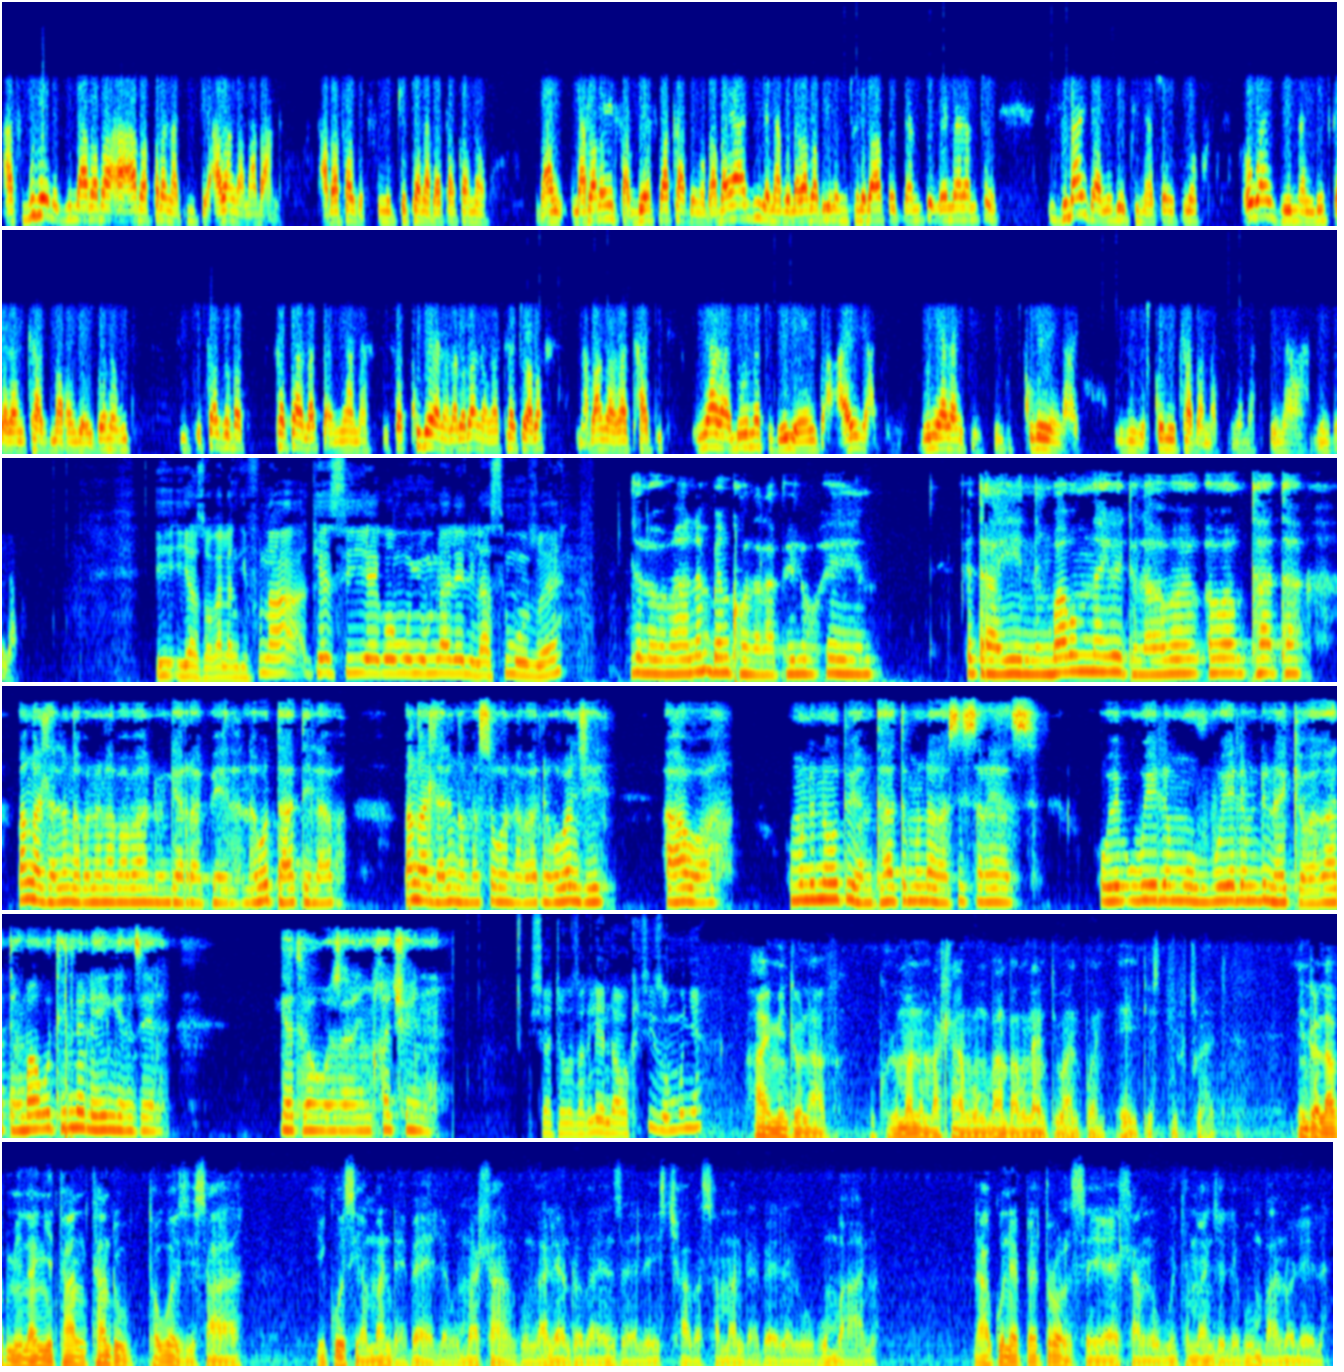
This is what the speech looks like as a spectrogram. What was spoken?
asibukele kilaba abafana nathi nje abanganabanga abasazokufuna ukukhethana abathathanayo laba abanye sabuya sibakhaphe ngoba bayalile nabo laba ababuye nomthole namthole sidlula njani-ke thina sonke okwanzima nibesigakanikazi mara ngiyayibona ukuthi sazobathatha ladanyana sisaqhubeka nalaba abangakathathwa aba nabangakathathi. Unyaka lona sizoyenza hhayi kade lonyaka nje siqhubeke ngayo ukuze sikhone ukukhava masinyana sibenaningi lapho iyazwakala ngifuna ke siye komunye umlaleli la simuzwe. Ndlobo mana nami bengikhona laphelo eh edrayini. Ngibaba umnakethu laba abakuthatha bangadlali ngabantwana babantu ngiyarabhela nabodade laba. Bangadlali ngamasokana abantu ngoba nje hawa umuntu nawuthi uyamthatha umuntu akasi-serious ubuyele emuva ubuyele emntwini wakhe wakade. Ngiba ukuthi into leyo ingenzeka. Ngiyathokoza emrhatshweni siyathokoza kule ndawo. Khe sizomunye hayi mindlo love ukhuluma nomahlangu ngibamba ku-91 point 8 steve jwet mindlo love mina ngithanda ukuthokozisa ikosi yamandebele umahlangu ngale nto bayenzele isitshaba samandebele ngobumbano. Nakunepetrol seyehla ngokuthi manje lebumbano lela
